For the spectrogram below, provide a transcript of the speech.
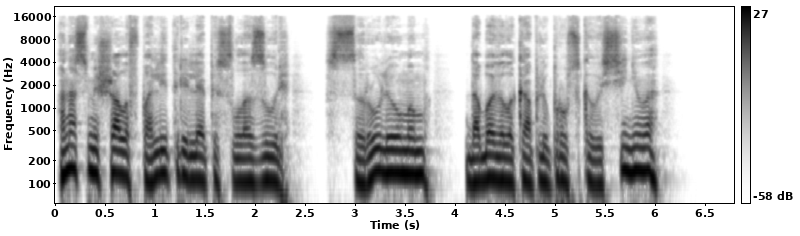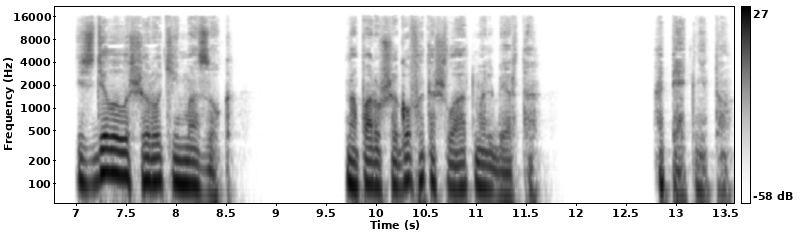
Она смешала в палитре ляпис-лазурь с цирулиумом, добавила каплю прусского синего и сделала широкий мазок. На пару шагов отошла от мольберта. Опять не то.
